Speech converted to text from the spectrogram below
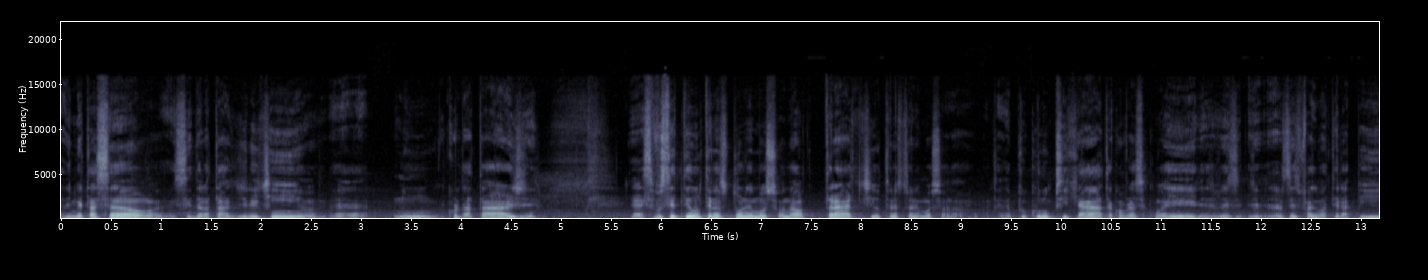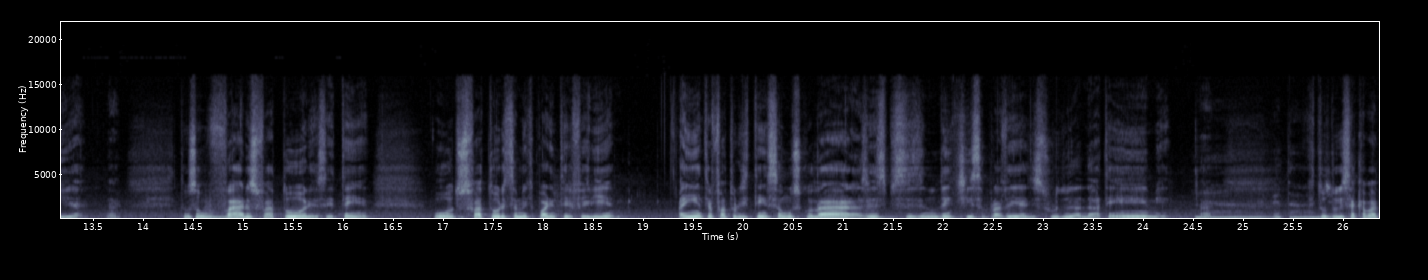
alimentação, se hidratar direitinho, é, não acordar tarde, é, se você tem um transtorno emocional, trate o transtorno emocional. Entendeu? Procura um psiquiatra, conversa com ele, às vezes, às vezes faz uma terapia. Né? Então, são vários fatores. E tem outros fatores também que podem interferir. Aí entra o fator de tensão muscular. Às vezes precisa ir no dentista para ver a distúrbio da, da ATM. Tá? Ah, é verdade. Tudo isso acaba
